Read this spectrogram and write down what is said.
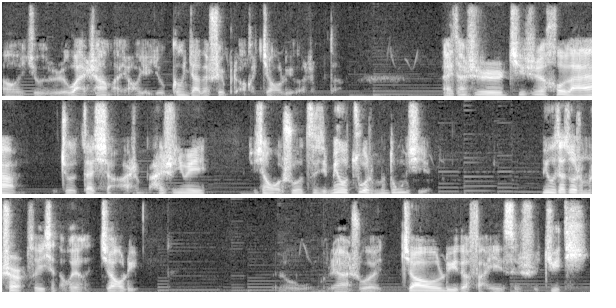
然后就是晚上嘛，然后也就更加的睡不着，很焦虑了什么的。哎，但是其实后来啊，就在想啊什么的，还是因为就像我说自己没有做什么东西，没有在做什么事儿，所以显得会很焦虑。人家说焦虑的反义词是具体，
